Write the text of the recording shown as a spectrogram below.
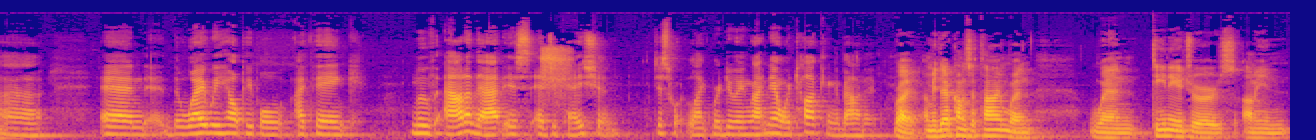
Uh, and the way we help people, I think, move out of that is education, just like we're doing right now. We're talking about it. Right. I mean, there comes a time when, when teenagers, I mean,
